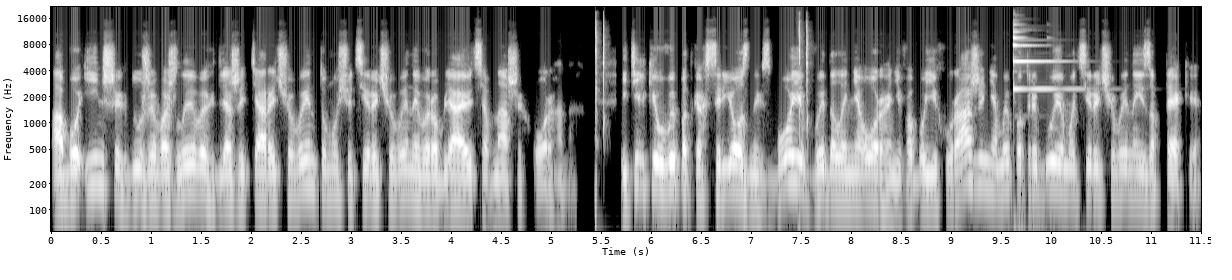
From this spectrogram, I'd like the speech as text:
або інших дуже важливих для життя речовин, тому що ці речовини виробляються в наших органах. І тільки у випадках серйозних збоїв, видалення органів або їх ураження, ми потребуємо ці речовини із аптеки.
